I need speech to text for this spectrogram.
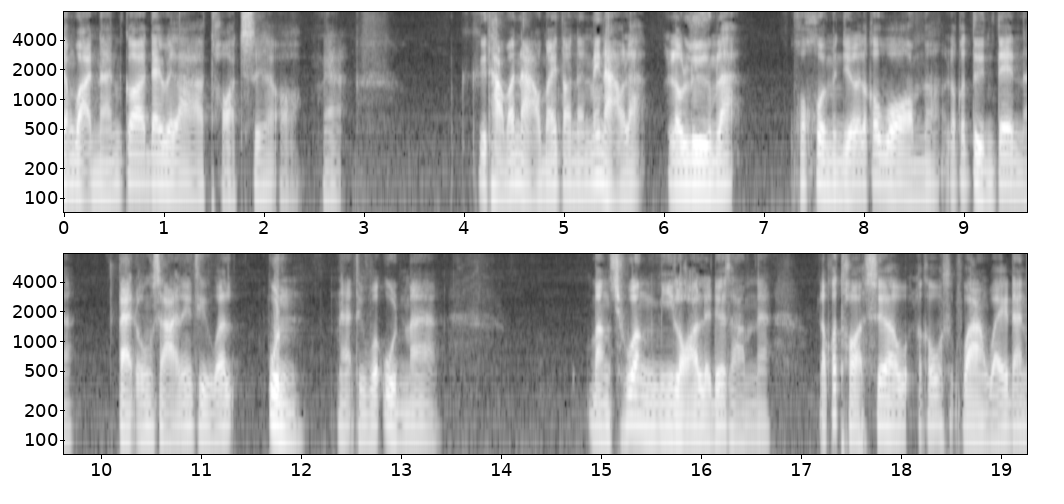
จังหวะนั้นก็ได้เวลาถอดเสื้อออกนะ คือถามว่าหนาวไหมตอนนั้นไม่หนาวละ เราลืมละเพราะคนมันเยอะแล้วก็วอร์มเนาะแล้วก็ตื่นเต้นนะแปดองศานี่ถือว่าอุ่นนะถือว่าอุ่นมาก บางช่วงมีร้อนเลยด้วยซ้ำนะแล้วก็ถอดเสื้อแล้วก็วางไว้ด้าน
